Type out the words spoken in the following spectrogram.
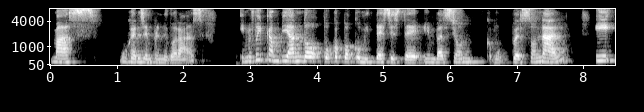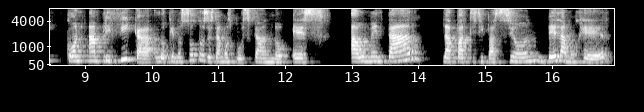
más mujeres emprendedoras y me fui cambiando poco a poco mi tesis de inversión como personal y con Amplifica, lo que nosotros estamos buscando es aumentar la participación de la mujer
